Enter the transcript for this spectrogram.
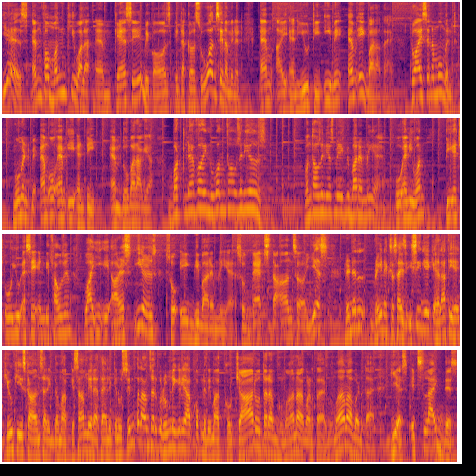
yes M for monkey वाला एम कैसे? Because it occurs once in a minute M I N U T E में एम एक बार आता है. Twice in a movement movement में M O M E N T M दो बार आ गया. But never in one thousand years one thousand years में एक भी बार एम नहीं आया. O N E one T H O U S A N D thousand Y E A R S years so एक भी बार एम नहीं आया. So that's the answer yes riddle brain exercise इसीलिए कहलाती है क्योंकि इसका आंसर एकदम आपके सामने रहता है, लेकिन उस सिंपल आंसर को ढूँढने के लिए आपको अपने दिमाग को चारों तरफ़ घुमाना पड़ता है, घुमाना पड़ता है. यस इट्स लाइक दिस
